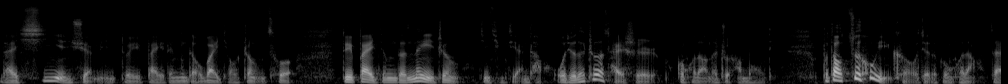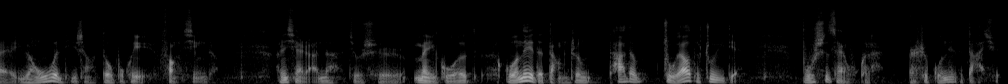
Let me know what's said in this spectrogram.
来吸引选民对拜登的外交政策、对拜登的内政进行检讨，我觉得这才是共和党的主要目的。不到最后一刻，我觉得共和党在原物问题上都不会放心的。很显然呢，就是美国国内的党争，它的主要的注意点不是在乌克兰，而是国内的大选，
